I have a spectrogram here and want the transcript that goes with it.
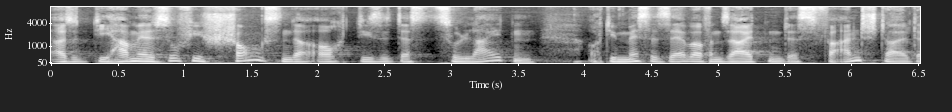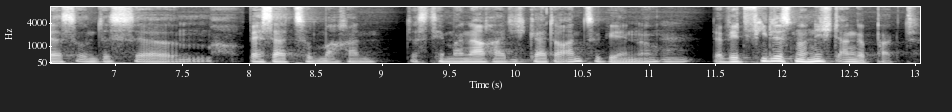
also die haben ja so viele Chancen, da auch diese, das zu leiten, auch die Messe selber von Seiten des Veranstalters und das ähm, besser zu machen, das Thema Nachhaltigkeit auch anzugehen. Ne? Mhm. Da wird vieles noch nicht angepackt.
